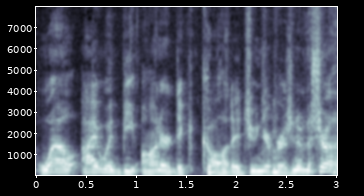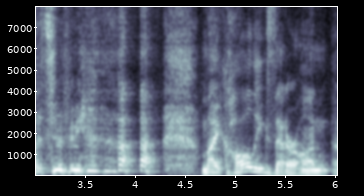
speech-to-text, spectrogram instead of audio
Well, I would be honored to call it a junior version of the Charlotte Symphony. My colleagues that are on uh,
